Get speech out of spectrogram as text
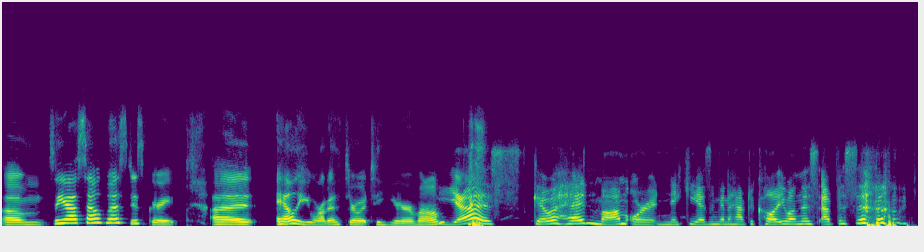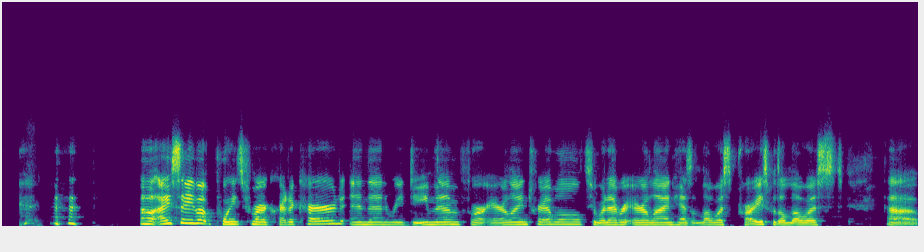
Um, so yeah, Southwest is great. Uh, Allie, you want to throw it to your mom? Yes, go ahead, mom, or Nikki, as I'm going to have to call you on this episode. Uh, I save up points from our credit card and then redeem them for airline travel to whatever airline has the lowest price with the lowest, uh,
